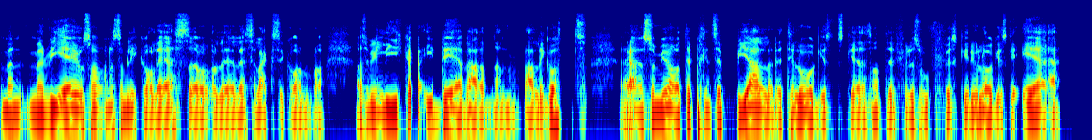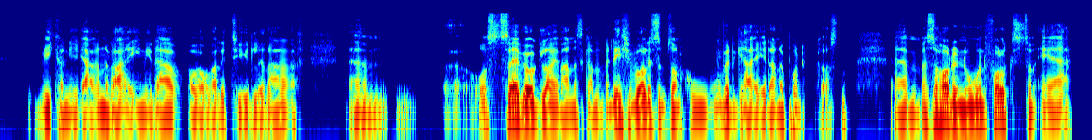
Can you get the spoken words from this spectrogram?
men, men, vi er jo sånne som liker å lese og lese leksikon. Og, altså Vi liker idéverdenen veldig godt. Eh, som gjør at det prinsipielle, det teologiske, sant, det filosofiske, ideologiske er Vi kan gjerne være inni der og være veldig tydelige der. Um, og så er vi òg glad i mennesker, men det er ikke vår liksom sånn hovedgreie i denne podkasten. Um, men så har du noen folk som er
